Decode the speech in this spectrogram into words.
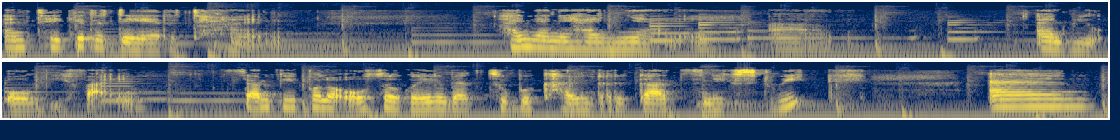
and take it a day at a time. Hanyani hanyani um, and we'll all be fine. Some people are also going back to Bukind regards next week. And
